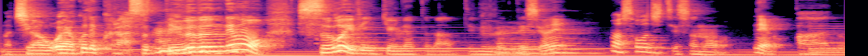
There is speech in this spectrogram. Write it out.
まあ、違う親子で暮らすっていう部分でも すごい勉強になったなっていう部分ですよね。うん。まあ、総じてそのねあの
